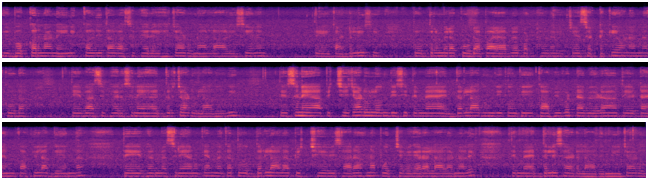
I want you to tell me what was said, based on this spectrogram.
ਵੀ ਬੋਕਰ ਨਾਲ ਨਹੀਂ ਨਿਕਲਦੀ ਤਾਂ ਬਸ ਫਿਰ ਇਹ ਝਾੜੂ ਨਾਲ ਲਾ ਲਈ ਸੀ ਇਹਨੇ ਤੇ ਕੱਢ ਲਈ ਸੀ ਤੇ ਉੱਧਰ ਮੇਰਾ ਕੂੜਾ ਪਾਇਆ ਪਿਆ ਬੱਠਲ ਦੇ ਵਿੱਚ, ਇਹ ਸਿੱਟ ਕੇ ਆਉਣਾ ਮੈਂ ਕੂੜਾ। ਤੇ ਬਸ ਫਿਰ ਸਨੇਹਾ ਇੱਧਰ ਝਾੜੂ ਲਾ ਦੂਗੀ। ਤੇ ਸਨੇਹਾ ਪਿੱਛੇ ਝਾੜੂ ਲਾਉਂਦੀ ਸੀ ਤੇ ਮੈਂ ਇੱਧਰ ਲਾ ਦੂੰਗੀ ਕਿਉਂਕਿ ਕਾਫੀ ਵੱਡਾ ਵਿਹੜਾ ਤੇ ਟਾਈਮ ਕਾਫੀ ਲੱਗ ਜਾਂਦਾ। ਤੇ ਫਿਰ ਮੈਂ ਸੁਨੇਹਾ ਨੂੰ ਕਿਹਾ, ਮੈਂ ਕਿਹਾ ਤੂੰ ਉੱਧਰ ਲਾ ਲਾ, ਪਿੱਛੇ ਵੀ ਸਾਰਾ ਹਨਾ, ਪੋਚੇ ਵਗੈਰਾ ਲਾ ਲਾ ਨਾਲੇ, ਤੇ ਮੈਂ ਇੱਧਰਲੀ ਸਾਈਡ ਲਾ ਦਿੰਦੀ ਹਾਂ ਝਾੜੂ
